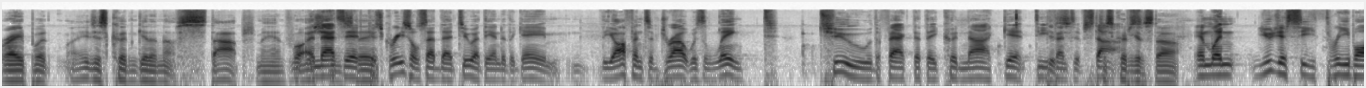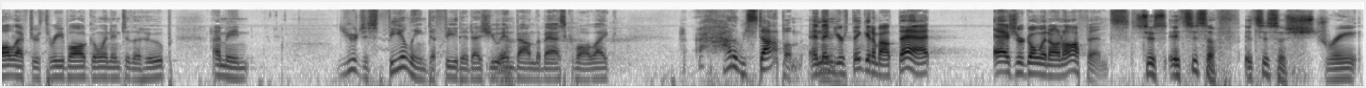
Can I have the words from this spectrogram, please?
right but he just couldn't get enough stops man Well, and Michigan that's it because State. Griesel said that too at the end of the game. The offensive drought was linked to the fact that they could not get defensive just stops. couldn't get a stop. And when you just see three ball after three ball going into the hoop, I mean, you're just feeling defeated as you inbound the basketball. Like, how do we stop them? And then Yeah. you're thinking about that as you're going on offense. It's just it's just a it's just a straight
